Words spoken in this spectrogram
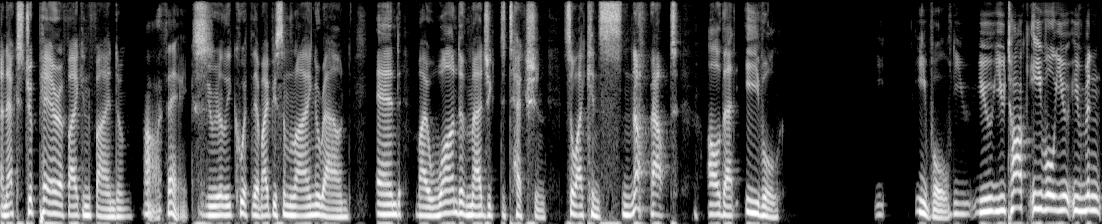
an extra pair if I can find them. Oh, thanks. Be really quick. There might be some lying around. And my wand of magic detection, so I can snuff out all that evil. evil. You you you talk evil. You you've been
